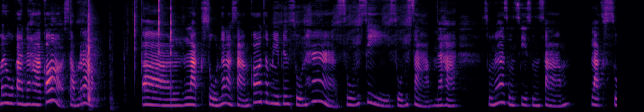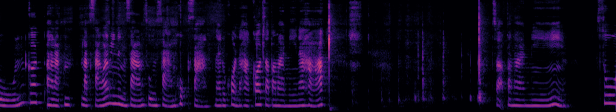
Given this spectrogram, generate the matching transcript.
มาดูกันนะคะ ก็สำหรับหลักศูนย์กับหลักสามก็จะมีเป็นศูนย์ห้าศูนย์สี่ศูนย์สามนะคะ ศูนย์ห้าศูนย์สี่ศูนย์สามหลักศูนย์ก็หลักหลักสามก็มีหนึ่งสามศูนย์สามหกสามนะทุกคนนะคะ ก็จะประมาณนี้นะคะ จะประมาณนี้ ส่ว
